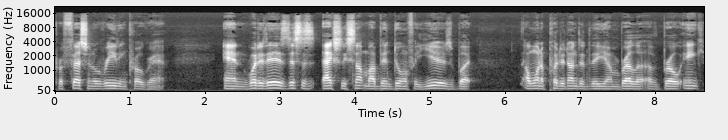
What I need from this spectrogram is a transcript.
Professional Reading Program. And what it is, this is actually something I've been doing for years, but I want to put it under the umbrella of Bro Inc.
